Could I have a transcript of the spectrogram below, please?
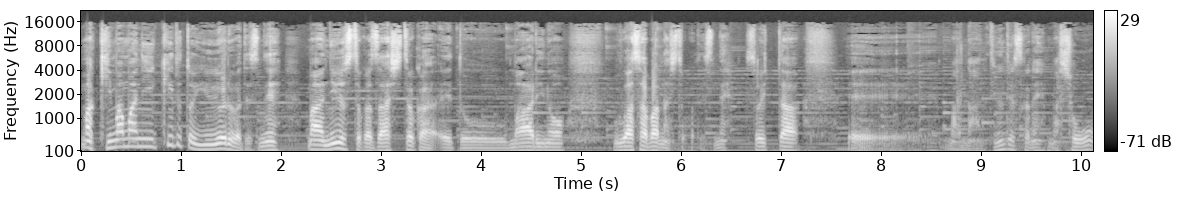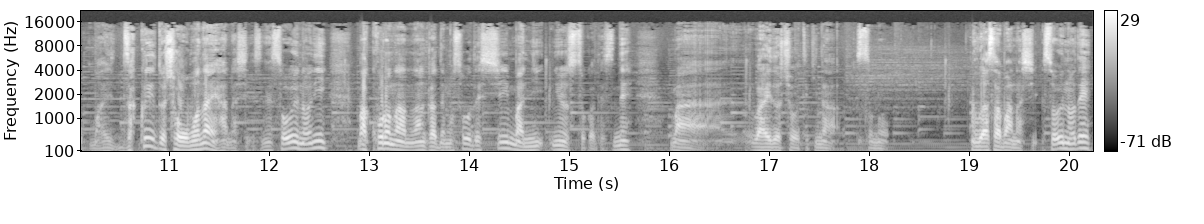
まあ、気ままに生きるというよりはですね、まあ、ニュースとか雑誌とか、えっ、ー、と、周りの噂話とかですね、そういった、えーまあ、なんて言うんですかね、まあしょうまあ、ざっくり言うとしょうもない話ですね。そういうのに、まあ、コロナなんかでもそうですし、まあ、ニュースとかですね、まあ、ワイドショー的なその噂話。そういうので、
